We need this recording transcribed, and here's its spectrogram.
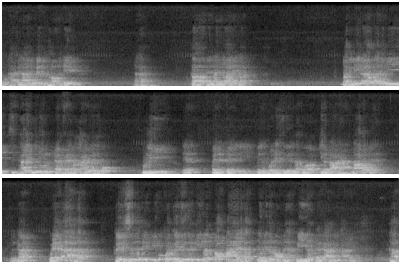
คนขายไม่ได้ยกเว้นมันทะเลาะกันเองนะครับ ก็เป็นรายย่อยครับ นอกจากนี้แล้วก็จะมีสินค้าอยู่ที่มันแอบแฝงมาขายด้วยพวกบุหรี่เนี่ยไม่ได้ไม่ได้ไม่ได้ควรให้ซื้อนะครับเพราะว่าเชื้อราเหล้าเนี่ยเหมือนกันแวก้าครับ เคยซื้อมีบางคนเคยซื้อจริงๆแล้วน็อกตายนะครับอย่าไปทดลองนะครับมีครับแวก้ามีขายครับ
